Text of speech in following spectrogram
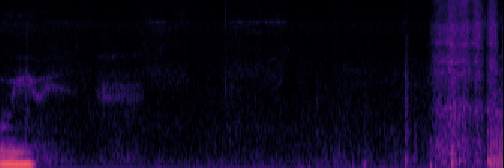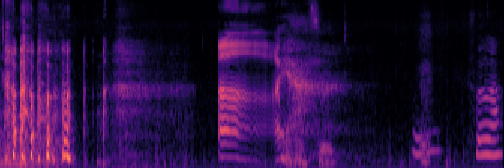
Ui, Ah, 哎呀，that's it. 说啦。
